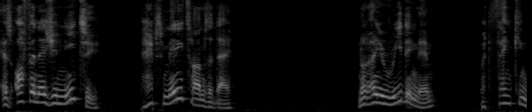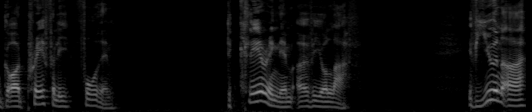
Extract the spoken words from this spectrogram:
as often as you need to, perhaps many times a day. Not only reading them, but thanking God prayerfully for them, declaring them over your life. If you and I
